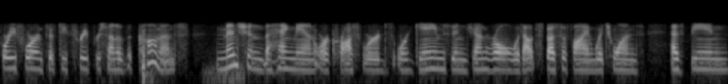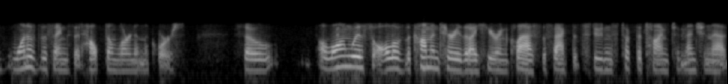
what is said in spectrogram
44 and 53 percent of the comments mentioned the hangman or crosswords or games in general without specifying which ones as being one of the things that helped them learn in the course. So along with all of the commentary that I hear in class, the fact that students took the time to mention that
